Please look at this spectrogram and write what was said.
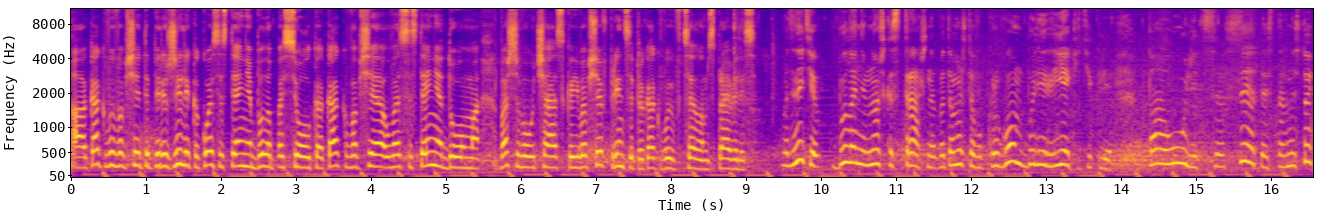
А как вы вообще это пережили? Какое состояние было поселка? Как вообще у вас состояние дома, вашего участка? И вообще, в принципе, как вы в целом справились? Вот знаете, было немножко страшно, потому что кругом были реки текли. По улице, с этой стороны, с той.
